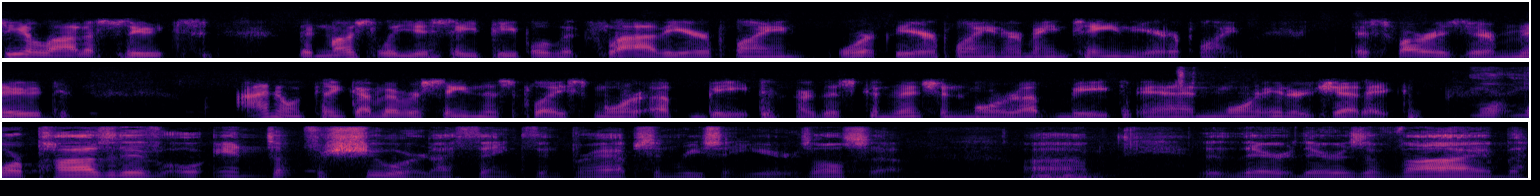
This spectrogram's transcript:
see a lot of suits, but mostly you see people that fly the airplane, work the airplane, or maintain the airplane. As far as their mood, I don't think I've ever seen this place more upbeat or this convention more upbeat and more energetic. More more positive and self assured, I think, than perhaps in recent years. Also, mm-hmm. um, there there is a vibe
